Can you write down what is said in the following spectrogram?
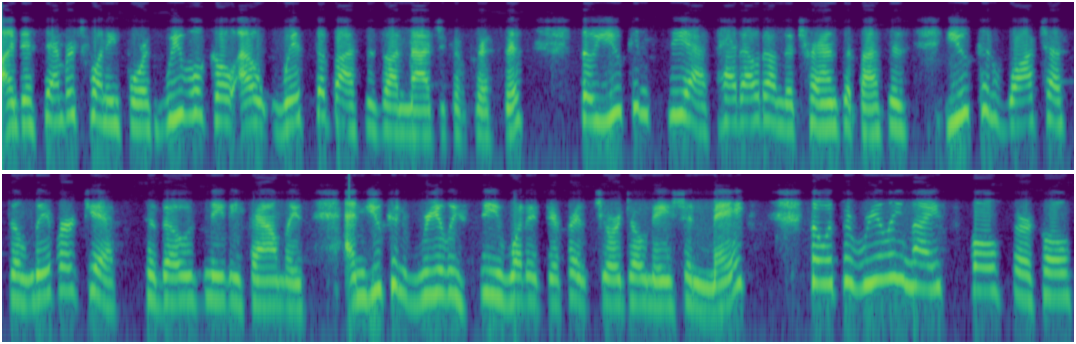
On December 24th, we will go out with the buses on Magic of Christmas. So you can see us head out on the transit buses. You can watch us deliver gifts to those needy families and you can really see what a difference your donation makes. So it's a really nice full circle.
